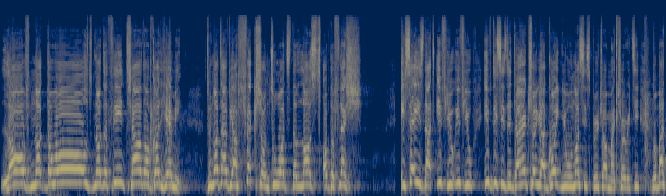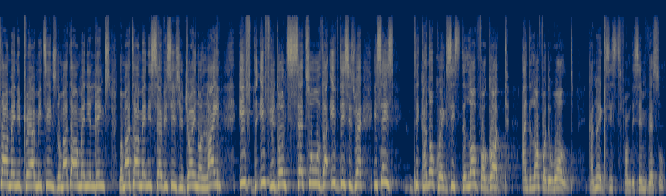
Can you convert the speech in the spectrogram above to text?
Love not the world, not the thing. Child of God, hear me. Do not have your affection towards the lust of the flesh he says that if you if you if this is the direction you are going you will not see spiritual maturity. No matter how many prayer meetings no matter how many links no matter how many services you join online if if you don't settle that if this is where he says they cannot coexist. The love for god and the love for the world cannot exist from the same vessel.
